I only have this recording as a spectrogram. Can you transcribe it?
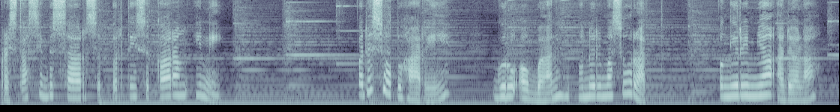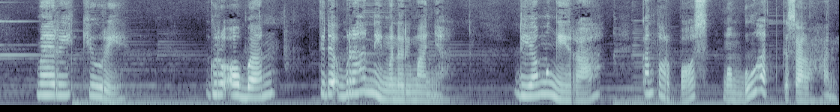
prestasi besar seperti sekarang ini. Pada suatu hari, guru Oban menerima surat. Pengirimnya adalah Mary Curie. Guru Oban tidak berani menerimanya. Dia mengira kantor pos membuat kesalahan.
